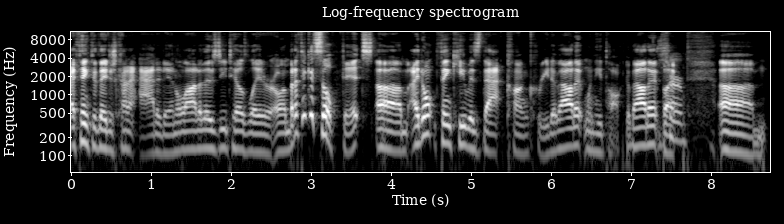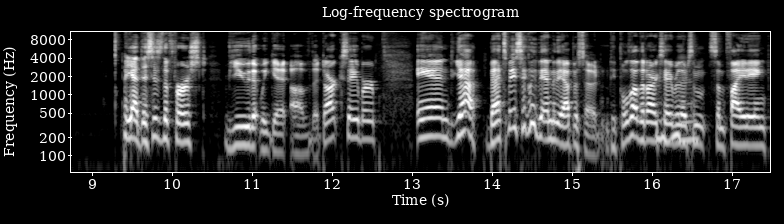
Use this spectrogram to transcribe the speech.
I think that they just kind of added in a lot of those details later on, but I think it still fits. Um, I don't think he was that concrete about it when he talked about it, but Sure. um, yeah, this is the first view that we get of the dark saber, and yeah, that's basically the end of the episode. He pulls out the dark saber. There's some some fighting.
